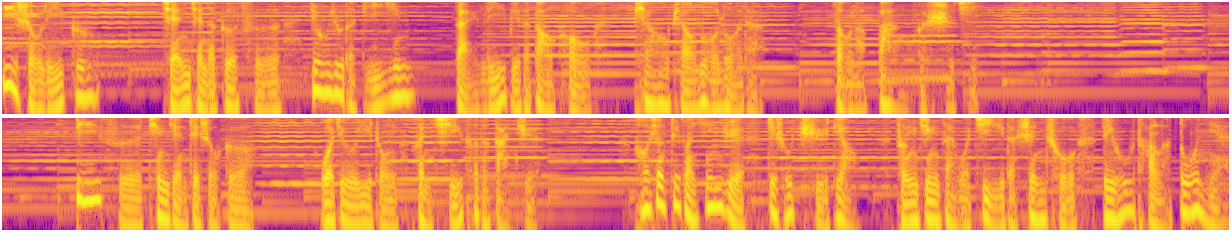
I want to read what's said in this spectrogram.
一首离歌，浅浅的歌词，悠悠的笛音，在离别的道口，飘飘落落的，走了半个世纪。第一次听见这首歌，我就有一种很奇特的感觉，好像这段音乐，这首曲调。曾经在我记忆的深处流淌了多年。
